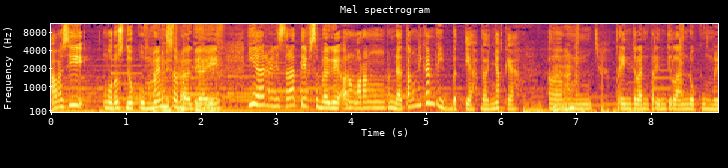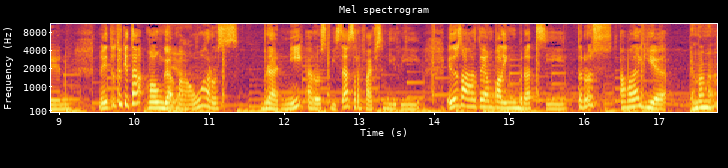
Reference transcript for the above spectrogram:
apa sih ngurus dokumen sebagai iya administratif sebagai orang-orang pendatang ini kan ribet ya banyak ya. em, perintilan-perintilan dokumen. Nah itu tuh kita mau nggak Iya. mau harus berani, harus bisa survive sendiri. Itu salah satu yang paling berat sih. Terus apalagi ya? Emang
